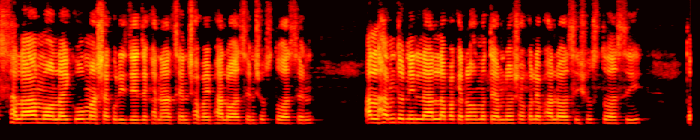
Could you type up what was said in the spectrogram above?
আসসালামু আলাইকুম। আশা করি যে যেখানে আছেন সবাই ভালো আছেন, সুস্থ আছেন। আলহামদুলিল্লাহ, আল্লাহ পাকের রহমতে আমরা সকলে ভালো আছি, সুস্থ আছি। তো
